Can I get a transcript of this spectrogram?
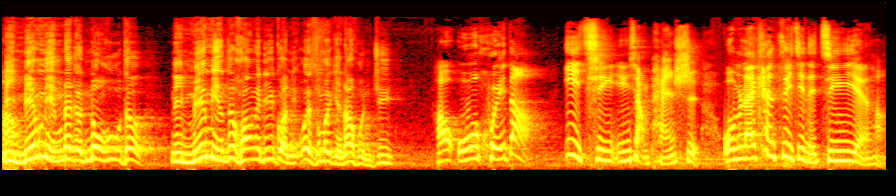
你明明那个诺富特，你明明这防疫旅馆，你为什么给他混居？好，我们回到疫情影响盘势，我们来看最近的经验哈。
